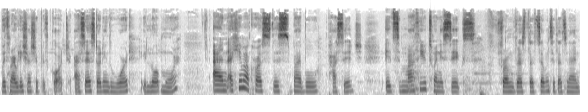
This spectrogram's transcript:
with my relationship with god. I started studying the word a lot more. And i came across this bible passage. It's matthew 26 from verse 37 to 39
